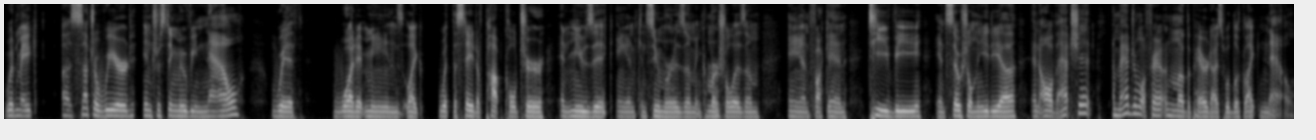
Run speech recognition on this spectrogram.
would make a, such a weird, interesting movie now with what it means, like with the state of pop culture and music and consumerism and commercialism and fucking TV and social media and all that shit. Imagine what Phantom of the Paradise would look like now.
